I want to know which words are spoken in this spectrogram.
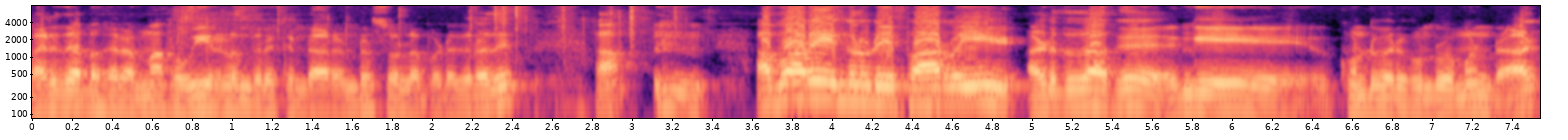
பரிதாபகரமாக உயிரிழந்திருக்கின்றார் என்று சொல்லப்படுகிறது. அவ்வாறே எங்களுடைய பார்வையை அடுத்ததாக எங்கே கொண்டு வருகின்றோம் என்றால்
